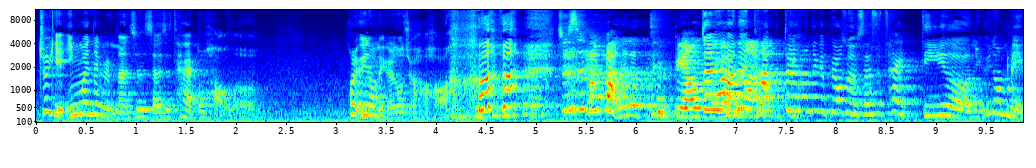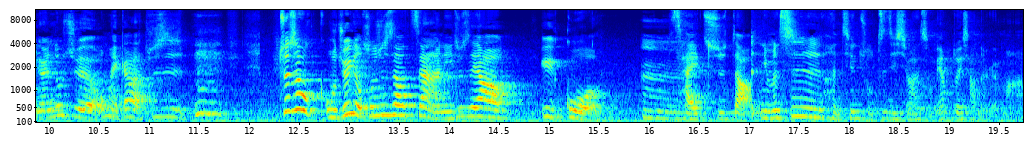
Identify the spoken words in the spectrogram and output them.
就也因为那个男生实在是太不好了，后来遇到每个人都觉得好好，就是他把那个这个标准，对他那他对他那个标准实在是太低了。你遇到每个人都觉得 “Oh my God”，就是就是我觉得有时候就是要这样，你就是要遇过，嗯，才知道。你们是很清楚自己喜欢什么样对象的人吗？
